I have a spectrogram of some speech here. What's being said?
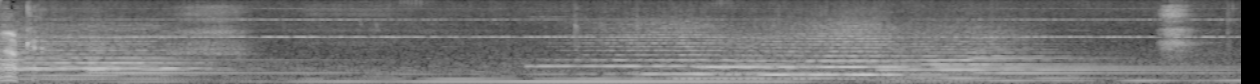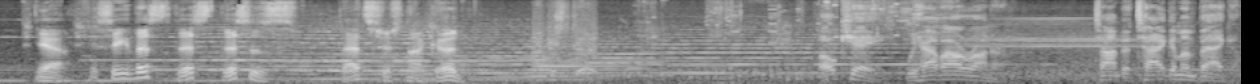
Okay. Yeah, you see this this this is that's just not good. Understood. Okay, we have our runner. Time to tag him and bag him.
